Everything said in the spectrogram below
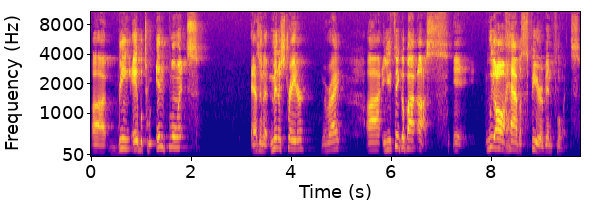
uh, being able to influence as an administrator, right? Uh, you think about us. Eh, we all have a sphere of influence,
